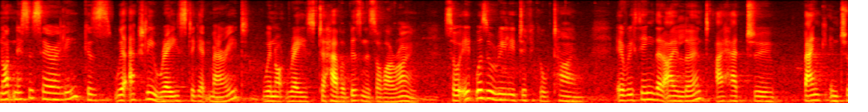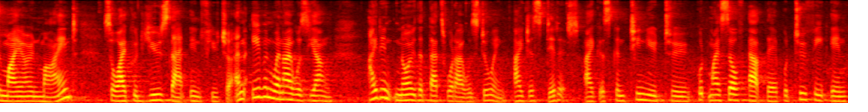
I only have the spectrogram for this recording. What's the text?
Not necessarily, because we're actually raised to get married. We're not raised to have a business of our own. So it was a really difficult time. Everything that I learnt, I had to bank into my own mind so I could use that in future. And even when I was young, I didn't know that that's what I was doing. I just did it. I just continued to put myself out there, put two feet in,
